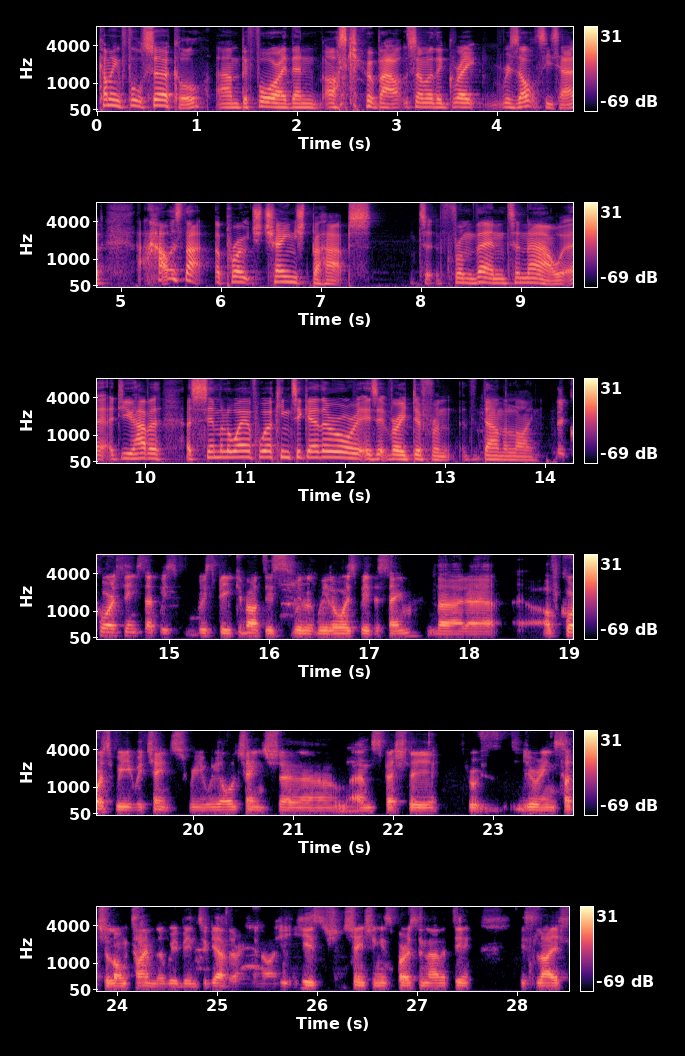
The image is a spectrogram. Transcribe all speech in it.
Coming full circle, um, before I then ask you about some of the great results he's had, how has that approach changed perhaps to, from then to now? Uh, do you have a, a similar way of working together, or is it very different down the line? The core things that we we speak about this will, will always be the same, but uh, of course we, we change. We we all change, uh, and especially during such a long time that we've been together. You know, he, he's changing his personality. His life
